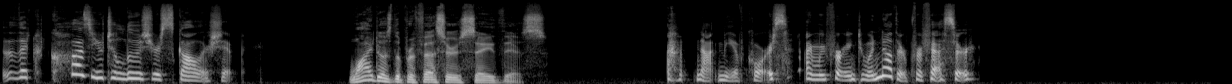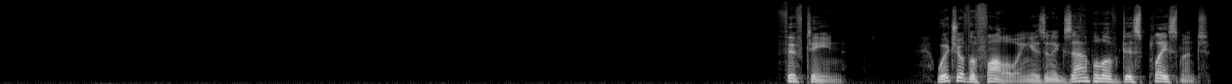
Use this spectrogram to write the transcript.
that could cause you to lose your scholarship. Why does the professor say this? Not me, of course. I'm referring to another professor. Fifteen. Which of the following is an example of displacement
